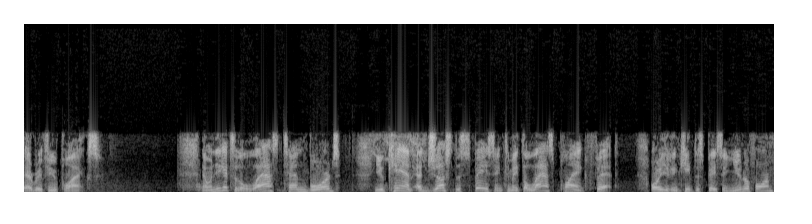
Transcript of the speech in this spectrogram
every few planks. Now when you get to the last 10 boards, you can adjust the spacing to make the last plank fit. Or you can keep the spacing uniform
